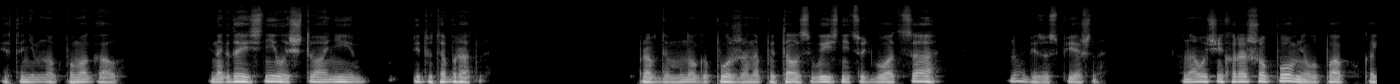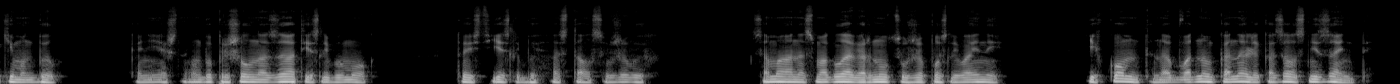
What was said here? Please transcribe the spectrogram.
Это немного помогало. Иногда и снилось, что они идут обратно. Правда, много позже она пыталась выяснить судьбу отца, но безуспешно. Она очень хорошо помнила папу, каким он был. Конечно, он бы пришел назад, если бы мог. То есть, если бы остался в живых. Сама она смогла вернуться уже после войны. Их комната на обводном канале оказалась не занятой.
